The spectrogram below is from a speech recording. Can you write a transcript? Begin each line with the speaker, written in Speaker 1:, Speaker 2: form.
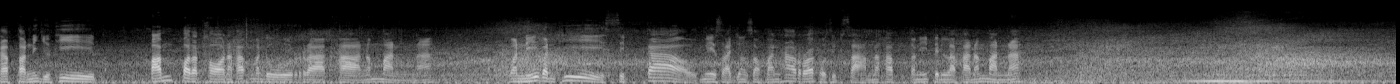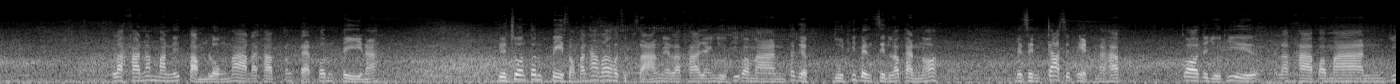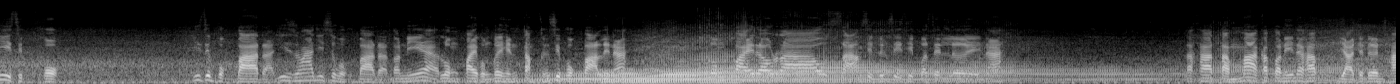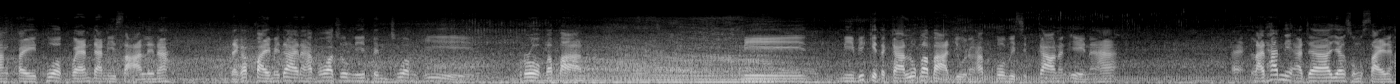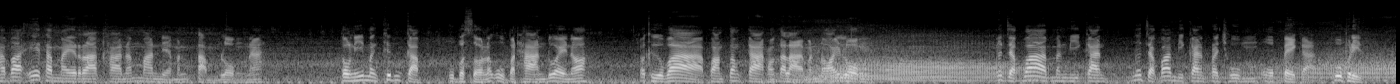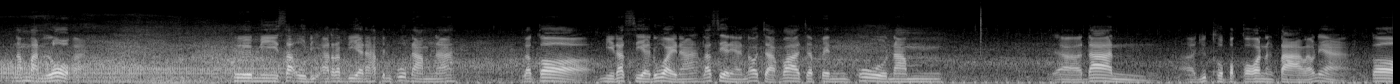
Speaker 1: ครับตอนนี้อยู่ที่ปั๊มปตทนะครับมาดูราคาน้ำมันนะวันนี้วันที่ 19 เมษายน 2563 นะครับ ตอนนี้เป็นราคาน้ำมันนะ ราคาน้ำมันนี้ต่ำลงมากนะครับ ตั้งแต่ต้นปีนะ คือช่วงต้นปี 2563 เนี่ยราคายังอยู่ที่ประมาณ ถ้าเกิดดูที่เบนซินแล้วกันเนาะ เบนซิน 91 นะครับ ก็จะอยู่ที่ราคาประมาณ 26 26 บาทอะ25 26 บาทอะตอนนี้ลงไปผมเคยเห็นต่ำถึง 16 บาทเลยนะ ลงไปราวๆ 30-40%เลยนะ ราคาต่ำมากครับตอนนี้นะครับ อยากจะเดินทางไปทั่วแคว้นแดนอีสานเลยนะ แต่ก็ไปไม่ได้นะครับ เพราะว่าช่วงนี้เป็นช่วงที่โรคระบาด มีมีวิกฤตการณ์โรคระบาดอยู่นะครับโควิด -19 นั่นเองนะฮะหลายท่านเนี่ยอาจจะยังสงสัยนะครับว่าเอ๊ะทำไมราคาน้ำมันเนี่ยมันต่ำลงนะ ตรงนี้มันขึ้นกับอุปสงค์และอุปทานด้วยเนาะก็คือว่าความต้องการของตลาดมันน้อยลง เนื่องจากว่ามันมีการเนื่องจากว่ามีการประชุมโอเปกอะผู้ผลิตน้ำมันโลกอะคือมีซาอุดิอาระเบียนะครับเป็นผู้นำนะ แล้วก็มีรัสเซียด้วยนะรัสเซียเนี่ยนอกจากว่าจะเป็นผู้นำอ่าด้านยุทโธปกรณ์ต่างๆ แล้วเนี่ยก็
